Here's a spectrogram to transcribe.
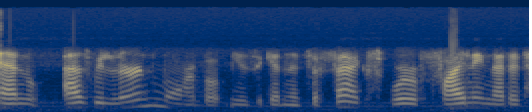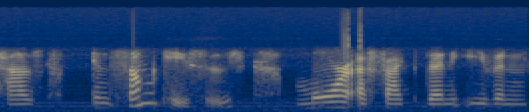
And as we learn more about music and its effects, we're finding that it has, in some cases, more effect than even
